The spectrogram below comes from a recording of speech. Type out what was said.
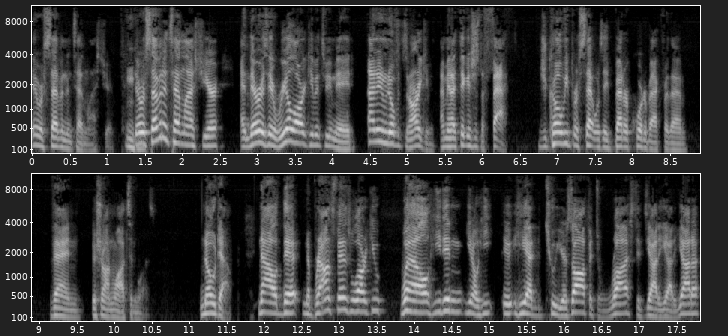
They were seven and ten last year. They mm-hmm. were seven and ten last year, and there is a real argument to be made. I don't even know if it's an argument. I mean, I think it's just a fact. Jacoby Brissett was a better quarterback for them than Deshaun Watson was, no doubt. Now, the, the Browns fans will argue, well, he didn't, you know, he he had two years off. It's rust. It's yada yada yada.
